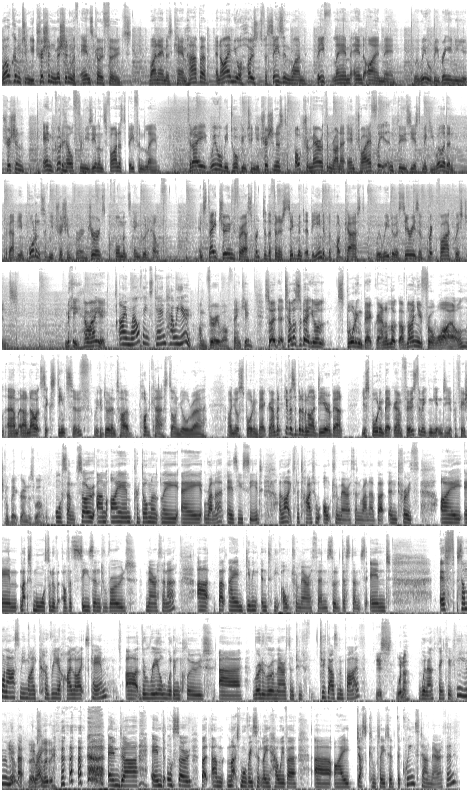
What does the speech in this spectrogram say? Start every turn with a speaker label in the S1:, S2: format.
S1: Welcome to Nutrition Mission with Ansco Foods. My name is Cam Harper, and I am your host for Season 1 Beef, Lamb, and Ironman, where we will be bringing you nutrition and good health from New Zealand's finest beef and lamb. Today, we will be talking to nutritionist, ultra marathon runner, and triathlete enthusiast Mikki Williden about the importance of nutrition for endurance, performance, and good health. And stay tuned for our Sprint to the Finish segment at the end of the podcast, where we do a series of quick fire questions. Mikki, how are you?
S2: I'm well, thanks, Cam. How are you?
S1: I'm very well, thank you. So, uh, tell us about your sporting background. And look, I've known you for a while, um, and I know it's extensive. We could do an entire podcast on your uh, on your sporting background, but give us a bit of an idea about your sporting background first, then we can get into your professional background as well.
S2: Awesome. So um, I am predominantly a runner, as you said. I liked the title ultra marathon runner, but in truth, I am much more sort of of a seasoned road marathoner. Uh, but I am getting into the ultra marathon sort of distance and. If someone asked me my career highlights, Cam, uh, the real would include uh, Rotorua Marathon two, 2005.
S1: Yes, winner.
S2: Winner, thank you. You remember,
S1: yep, absolutely.
S2: and uh, and also, but um, much more recently, however, uh, I just completed the Queenstown Marathon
